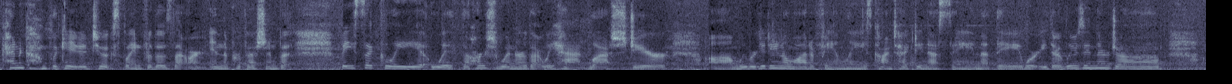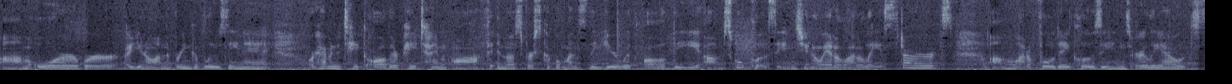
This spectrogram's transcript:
kind of complicated to explain for those that aren't in the profession, but basically, with the harsh winter that we had last year, um, we were getting a lot of families contacting us saying that they were either losing their job um, or were, you know, on the brink of losing it or having to take all their pay time off in those first couple months of the year with all the um, school closings. You know, we had a lot of late starts, um, a lot of full day closings, early outs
